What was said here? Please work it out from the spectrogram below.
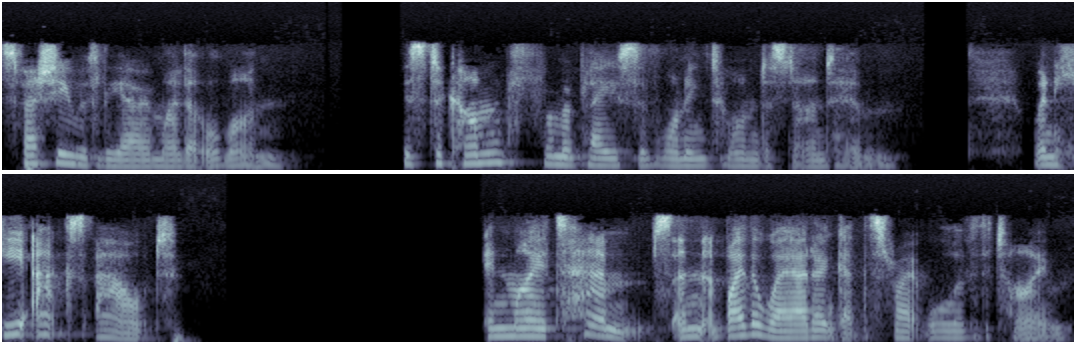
especially with Leo, my little one, is to come from a place of wanting to understand him. When he acts out, in my attempts, and by the way, I don't get this right all of the time.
